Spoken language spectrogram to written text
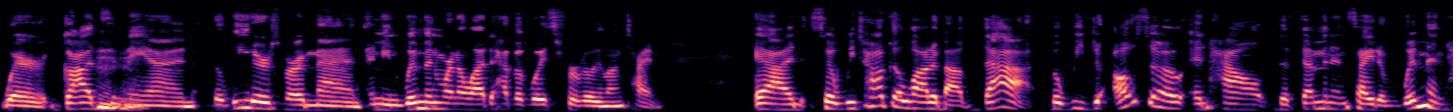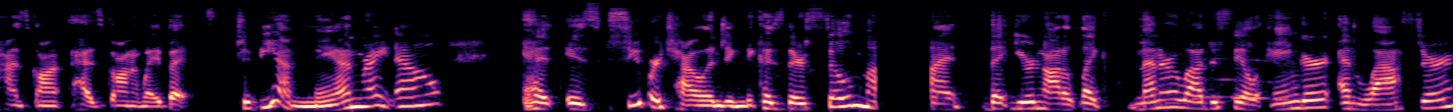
where God's a Mhm. man, the leaders were men. I mean, women weren't allowed to have a voice for a really long time. And so we talk a lot about that, but we also and how the feminine side of women has gone has gone away. But to be a man right now is super challenging because there's so much that you're not like men are allowed to feel anger and laughter.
